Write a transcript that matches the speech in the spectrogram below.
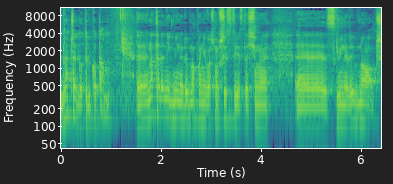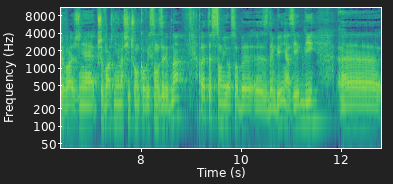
Dlaczego tylko tam? E, na terenie gminy Rybno, ponieważ my wszyscy jesteśmy e, z gminy Rybno, przeważnie, przeważnie nasi członkowie są z Rybna, ale też są i osoby z Dębienia, z Jegli. E,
